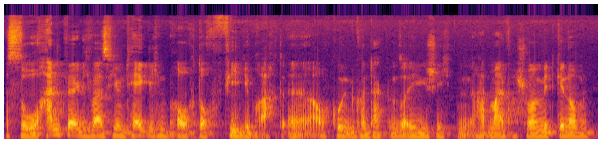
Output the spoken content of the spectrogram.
so handwerklich, was ich im täglichen brauche, doch viel gebracht. Äh, auch Kundenkontakt und solche Geschichten hat man einfach schon mal mitgenommen.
